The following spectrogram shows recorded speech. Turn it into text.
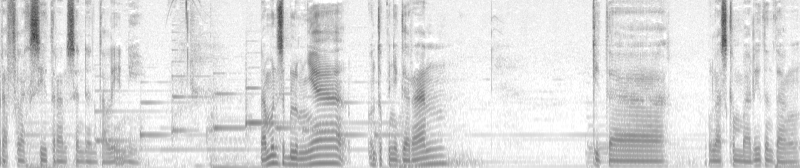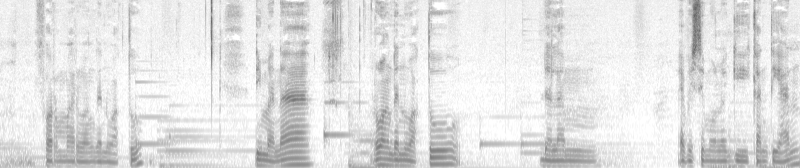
refleksi transendental ini. Namun sebelumnya untuk penyegaran kita ulas kembali tentang forma ruang dan waktu di mana ruang dan waktu dalam epistemologi Kantian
